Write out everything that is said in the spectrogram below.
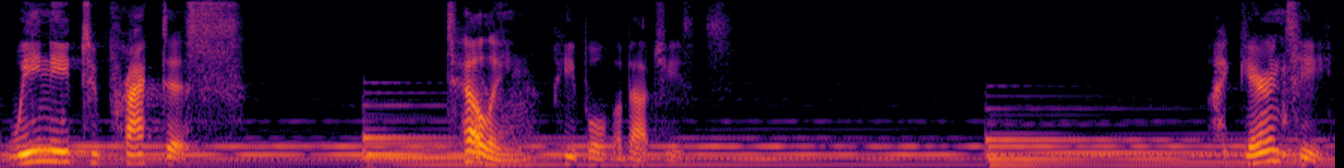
we need to practice telling people about Jesus. I guarantee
